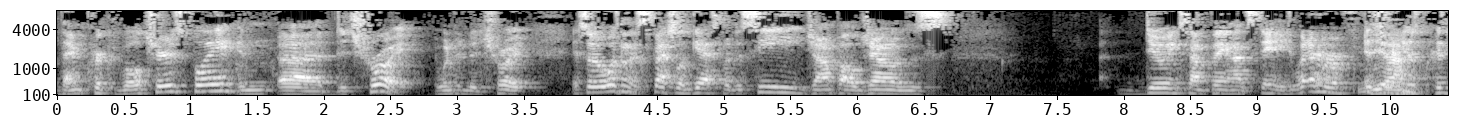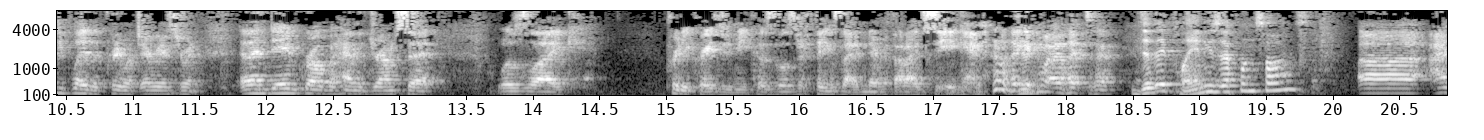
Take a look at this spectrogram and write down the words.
them Crooked Vultures play in uh, Detroit. I went to Detroit, so it wasn't a special guest, but to see John Paul Jones doing something on stage, whatever instrument Yeah. it is, because he played like pretty much every instrument, and then Dave Grohl behind the drum set was like pretty crazy to me because those are things that I never thought I'd see again like in my lifetime. Did they play any Zeppelin songs? Uh, I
